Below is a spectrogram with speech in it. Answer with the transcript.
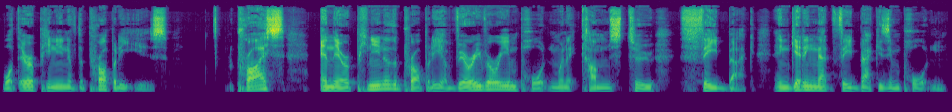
what their opinion of the property is. Price and their opinion of the property are very, very important when it comes to feedback. And getting that feedback is important.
